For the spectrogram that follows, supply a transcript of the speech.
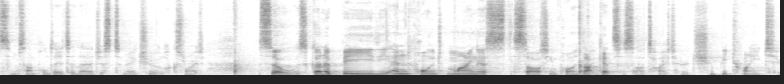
some sample data there just to make sure it looks right. So it's going to be the endpoint minus the starting point. That gets us our titer. It should be 22.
